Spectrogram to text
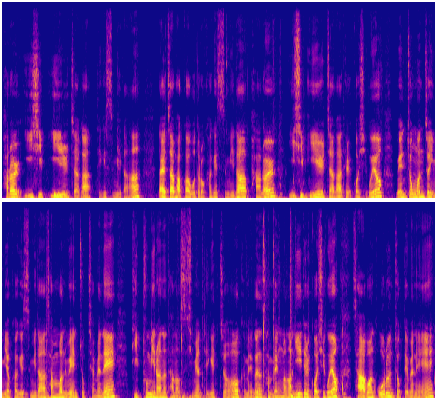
8월 22일자가 되겠습니다. 날짜 바꿔보도록 하겠습니다. 8월 22일자가 될 것이고요. 왼쪽 먼저 입력하겠습니다. 3번 왼쪽 차면에 비품이라는 단어 쓰시면 되겠죠. 금액은 300만 원이 될 것이고요. 4번 오른쪽 대변에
